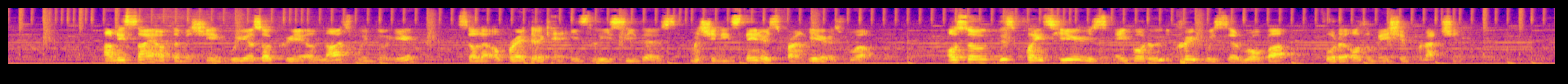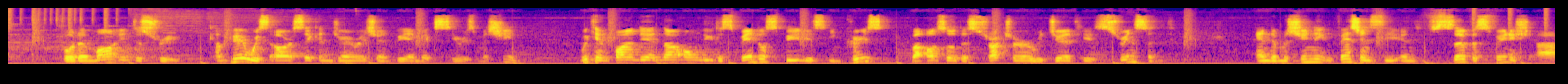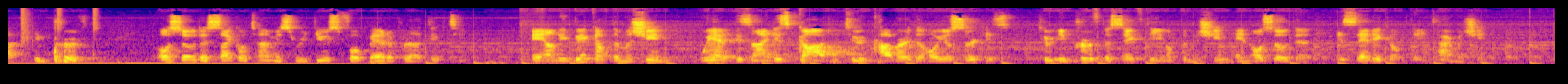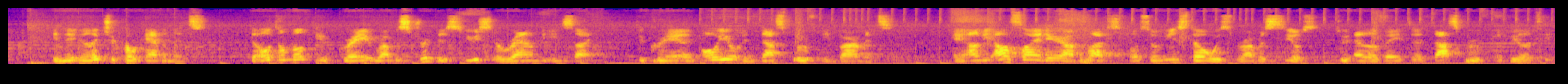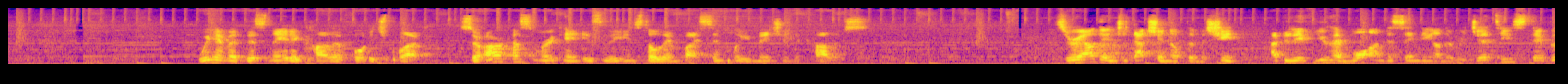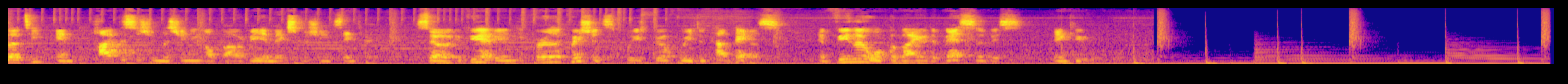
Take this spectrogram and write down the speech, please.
On this side of the machine, we also create a large window here so the operator can easily see the machining status from here as well. Also, this place here is able to equip with the robot for the automation production. For the mall industry, compared with our second generation VMX series machine, we can find that not only the spindle speed is increased, but also the structural rigidity is strengthened. And the machining efficiency and surface finish are improved. Also, the cycle time is reduced for better productivity. And on the back of the machine, we have designed this guard to cover the oil circuits to improve the safety of the machine and also the aesthetic of the entire machine. In the electrical cabinets, the automotive-grade rubber strip is used around the inside to create an oil and dust-proof environment. And on the outside there are plugs also installed with rubber seals to elevate the dust-proof ability. We have a designated color for each plug, so our customer can easily install them by simply matching the colors. Throughout the introduction of the machine, I believe you have more understanding on the rigidity, stability, and high precision machining of our VMX machine center. So if you have any further questions, please feel free to contact us, and Feeler will provide you the best service. Thank you.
